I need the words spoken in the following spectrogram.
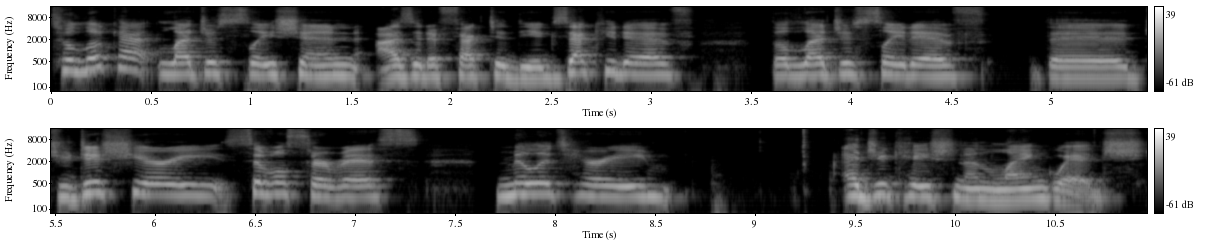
to look at legislation as it affected the executive, the legislative, the judiciary, civil service, military, education, and language.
